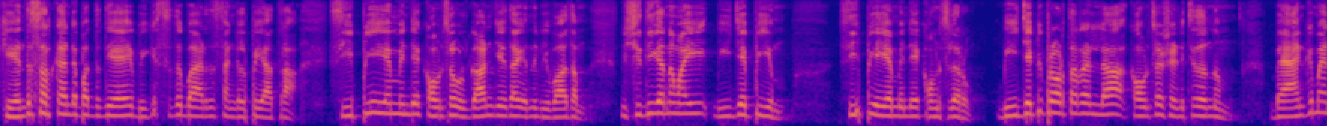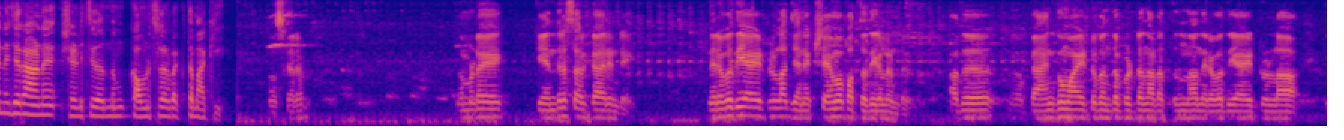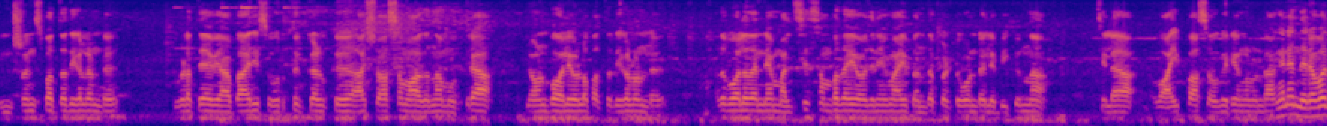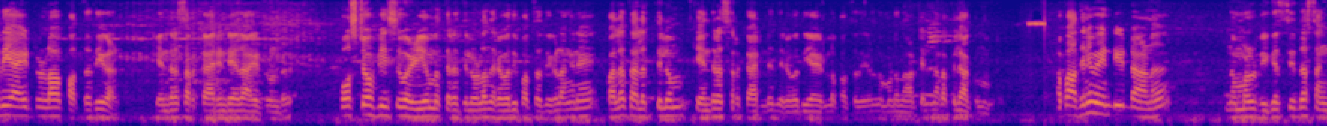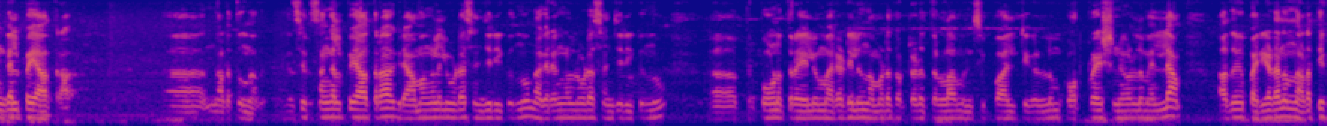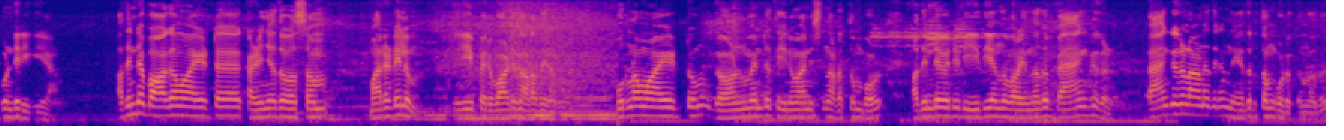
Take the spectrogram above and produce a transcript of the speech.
കേന്ദ്ര സർക്കാരിന്റെ പദ്ധതിയായ Viksit Bharat Sankalp Yatra C P I എമ്മിന്റെ കൗൺസിലർ ഉദ്ഘാടനം ചെയ്ത എന്ന വിവാദം വിശദീകരണമായി ബി ജെ പിയും സി പി ഐ എമ്മിന്റെ കൗൺസിലറും. ബി ജെ പി പ്രവർത്തകരല്ല കൗൺസിലർ ക്ഷണിച്ചതെന്നും ബാങ്ക് മാനേജറാണ് ക്ഷണിച്ചതെന്നും കൗൺസിലർ വ്യക്തമാക്കി. നമസ്കാരം. നമ്മുടെ കേന്ദ്ര സർക്കാരിന്റെ നിരവധിയായിട്ടുള്ള ജനക്ഷേമ പദ്ധതികളുണ്ട്. അത് ബാങ്കുമായിട്ട് ബന്ധപ്പെട്ട് നടത്തുന്ന നിരവധിയായിട്ടുള്ള ഇൻഷുറൻസ് പദ്ധതികളുണ്ട്. ഇവിടുത്തെ വ്യാപാരി സുഹൃത്തുക്കൾക്ക് ആശ്വാസമാകുന്ന മുദ്ര ലോൺ പോലെയുള്ള പദ്ധതികളുണ്ട്. അതുപോലെ തന്നെ മത്സ്യസമ്പദ യോജനയുമായി ബന്ധപ്പെട്ടുകൊണ്ട് ലഭിക്കുന്ന ചില വായ്പാ സൗകര്യങ്ങളുണ്ട്. അങ്ങനെ നിരവധിയായിട്ടുള്ള പദ്ധതികൾ കേന്ദ്ര സർക്കാരിന്റേതായിട്ടുണ്ട്. പോസ്റ്റ് ഓഫീസ് വഴിയും ഇത്തരത്തിലുള്ള നിരവധി പദ്ധതികൾ അങ്ങനെ പല തലത്തിലും കേന്ദ്ര സർക്കാരിന്റെ നിരവധിയായിട്ടുള്ള പദ്ധതികൾ നമ്മുടെ നാട്ടിൽ നടപ്പിലാക്കുന്നുണ്ട്. അപ്പോൾ അതിനു വേണ്ടിയിട്ടാണ് നമ്മൾ വികസിത സങ്കല്പ യാത്ര നടത്തുന്നത്. വികസിത സങ്കല്പ യാത്ര ഗ്രാമങ്ങളിലൂടെ സഞ്ചരിക്കുന്നു നഗരങ്ങളിലൂടെ സഞ്ചരിക്കുന്നു. തൃപ്പൂണിത്തുറയിലും മരടിലും നമ്മുടെ തൊട്ടടുത്തുള്ള മുനിസിപ്പാലിറ്റികളിലും കോർപ്പറേഷനുകളിലും എല്ലാം അത് പര്യടനം നടത്തിക്കൊണ്ടിരിക്കുകയാണ്. അതിന്റെ ഭാഗമായിട്ട് കഴിഞ്ഞ ദിവസം മരടിലും ഈ പരിപാടി നടന്നിരുന്നു. പൂർണമായിട്ടും ഗവൺമെന്റ് തീരുമാനിച്ച് നടത്തുമ്പോൾ അതിന്റെ ഒരു രീതി എന്ന് പറയുന്നത് ബാങ്കുകൾ ബാങ്കുകളാണ് ഇതിന് നേതൃത്വം കൊടുക്കുന്നത്.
